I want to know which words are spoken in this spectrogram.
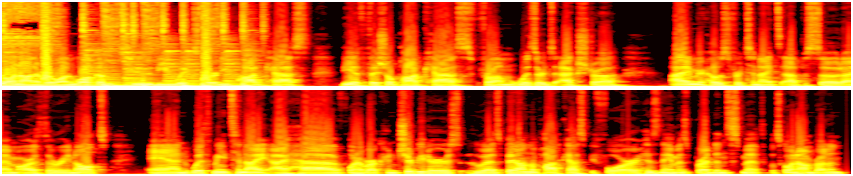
What's going on, everyone? Welcome to the Wix 30 podcast, the official podcast from Wizards Extra. I am your host for tonight's episode. I am Arthur Renault. And with me tonight, I have one of our contributors who has been on the podcast before. His name is Brendan Smith. What's going on, Brendan?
